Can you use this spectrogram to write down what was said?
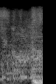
지금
